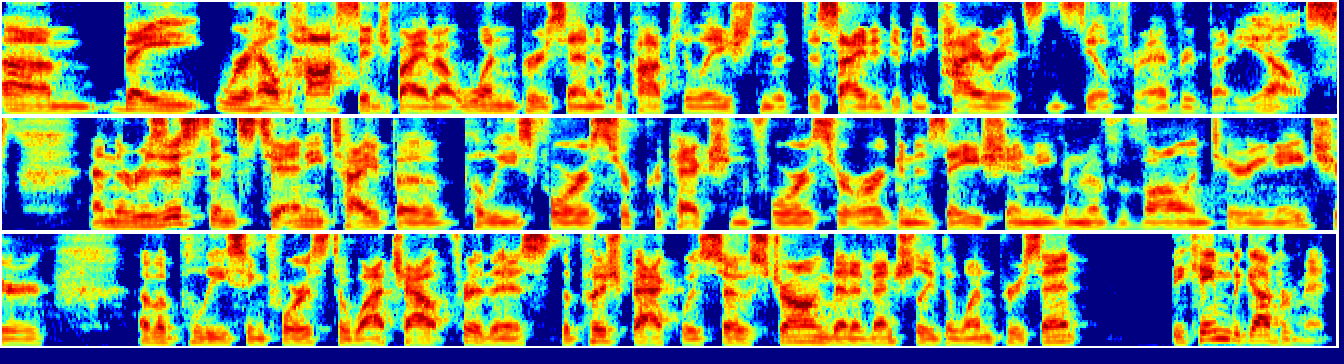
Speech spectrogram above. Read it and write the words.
um, they were held hostage by about 1% of the population that decided to be pirates and steal from everybody else. And the resistance to any type of police force or protection force or organization, even of a voluntary nature of a policing force to watch out for this, the pushback was so strong that eventually the 1% became the government.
